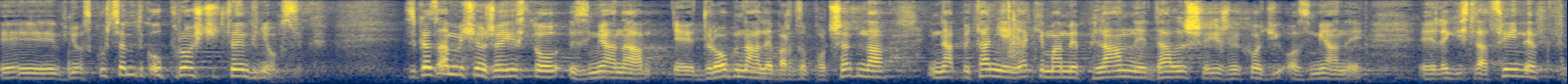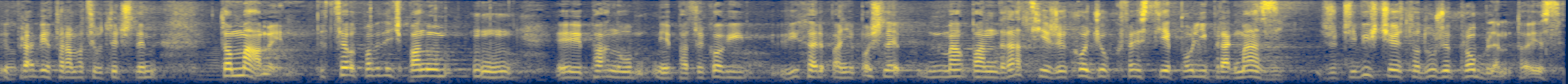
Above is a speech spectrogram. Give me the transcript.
yy, wniosku, chcemy tylko uprościć ten wniosek. Zgadzamy się, że jest to zmiana e, drobna, ale bardzo potrzebna. I na pytanie, jakie mamy plany dalsze, jeżeli chodzi o zmiany e, legislacyjne w prawie farmaceutycznym, to mamy. Chcę odpowiedzieć panu, mm, e, panu Patrykowi Wicher. Panie pośle, ma pan rację, jeżeli chodzi o kwestię polipragmazji. Rzeczywiście jest to duży problem. To jest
